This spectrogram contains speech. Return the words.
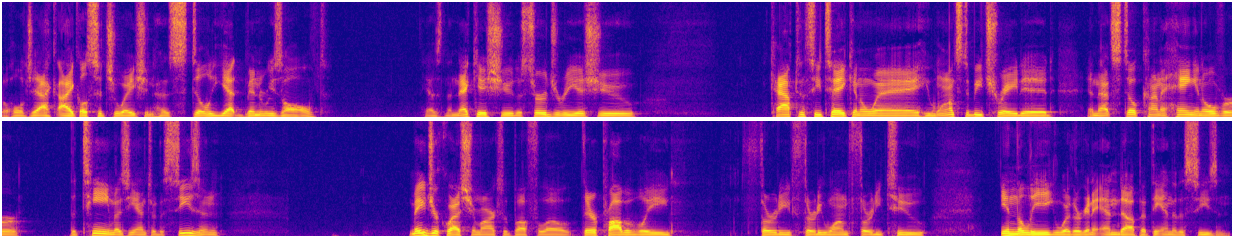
The whole Jack Eichel situation has still yet been resolved. He has the neck issue, the surgery issue, captaincy taken away. He wants to be traded, and that's still kind of hanging over the team as you enter the season. Major question marks with Buffalo. They're probably 30, 31, 32 in the league where they're going to end up at the end of the season.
